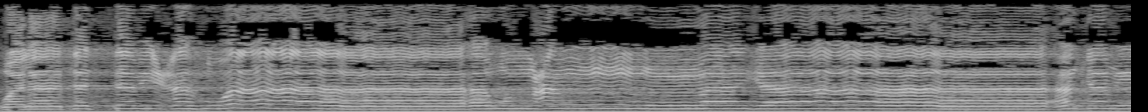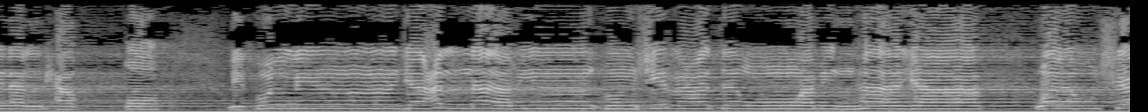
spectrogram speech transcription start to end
ولا تتبع أهواءهم عما جاءك من الحق. لكل جعلنا منكم شرعة ومنهاجا. ولو شاء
